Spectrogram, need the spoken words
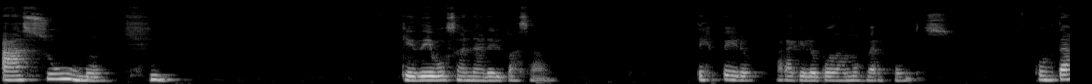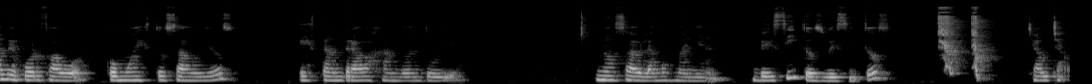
asumo que debo sanar el pasado. Te espero para que lo podamos ver juntos. Contame por favor cómo estos audios están trabajando en tu vida. Nos hablamos mañana. Besitos, besitos. Chau, chau.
